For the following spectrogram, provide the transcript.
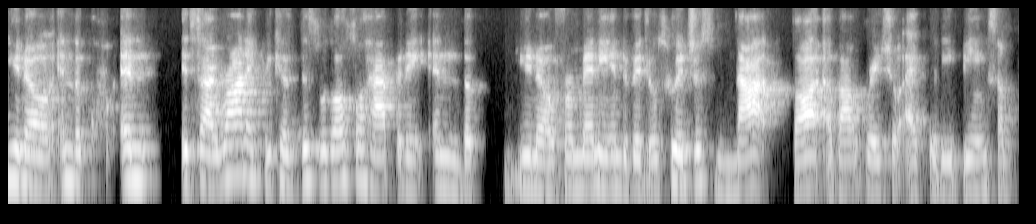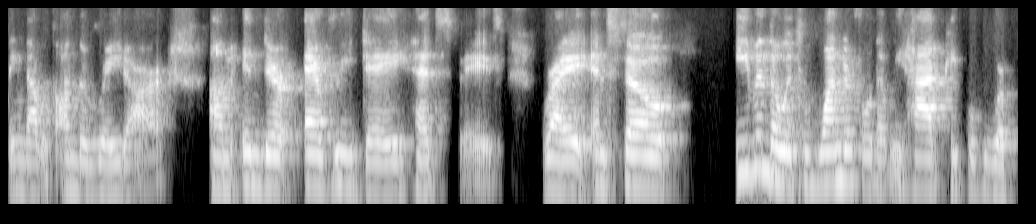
you know, in the, and it's ironic because this was also happening in the, you know, for many individuals who had just not thought about racial equity being something that was on the radar um, in their everyday headspace, right? And so even though it's wonderful that we had people who were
